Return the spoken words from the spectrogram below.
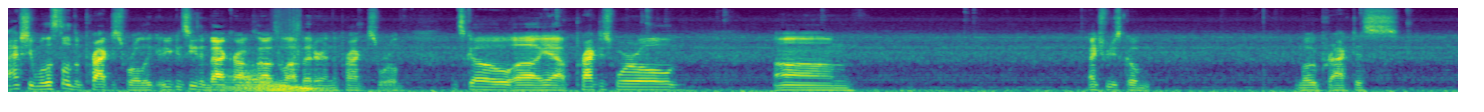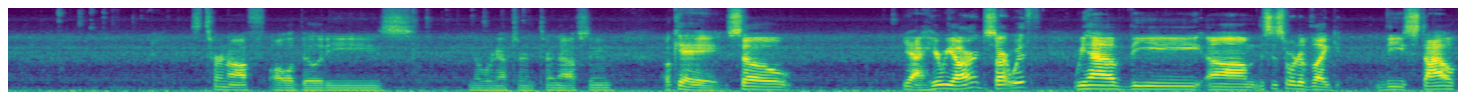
actually well let's load the practice world. You can see the background clouds a lot better in the practice world. Let's go uh, yeah practice world. Um, actually just go mode practice. Let's turn off all abilities. No we're gonna have to turn, turn that off soon. Okay so yeah, here we are to start with. We have the, um, this is sort of like the style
